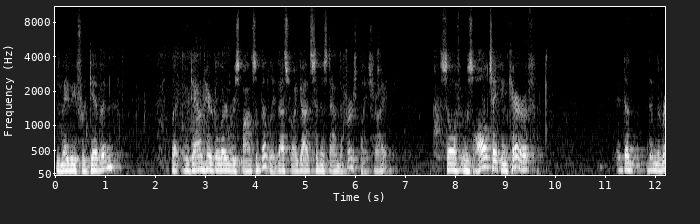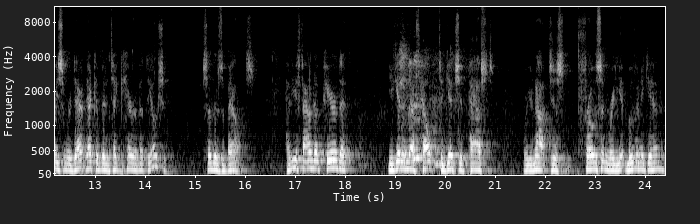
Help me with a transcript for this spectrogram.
You may be forgiven, but we're down here to learn responsibility. That's why God sent us down in the first place, right? So if it was all taken care of, then the reason we're down, that could have been taken care of at the ocean. So there's a balance. Have you found up here that you get enough help to get you past where you're not just frozen where you get moving again.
